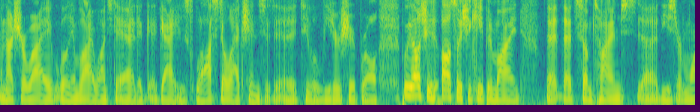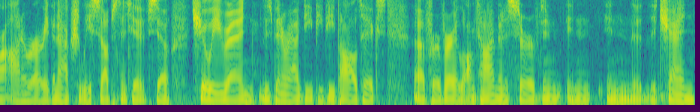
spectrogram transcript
I'm not sure why William Lai wants to add a, a guy who's lost elections uh, to a leadership role. But we also, also should keep in mind that, that sometimes uh, these are more honorary than actually substantive. So Chiu Ren, who's been around DPP politics uh, for a very long time and has served in, in, in the, the Chen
